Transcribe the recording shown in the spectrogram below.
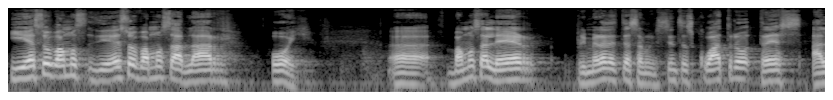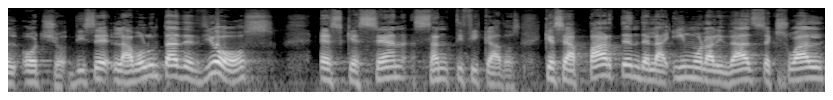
Y eso vamos, de eso vamos a hablar hoy. Ah, vamos a leer Primera de Tesalonicenses 4, 3 al 8. Dice, la voluntad de Dios es que sean santificados, que se aparten de la inmoralidad sexual,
